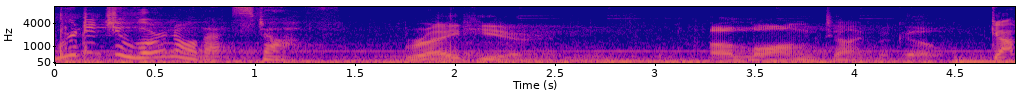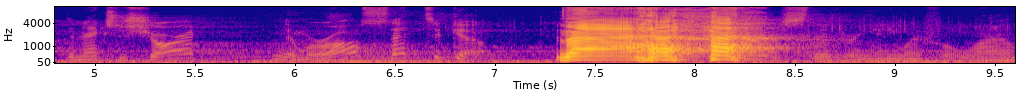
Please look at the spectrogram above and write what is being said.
Where did you learn all that stuff? Right here. A long time ago. Got the Nexus shard? Then we're all set to go. Slithering anywhere for a while?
